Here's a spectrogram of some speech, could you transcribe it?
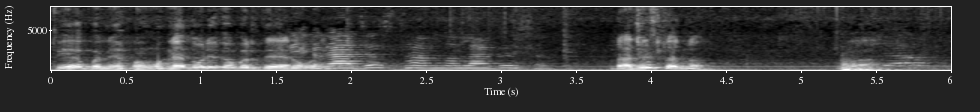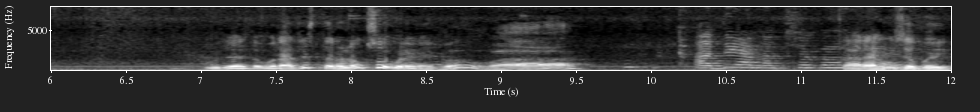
તે બને મને થોડી ખબર છે એનો રાજસ્થાન નો લાગે છે. રાજસ્થાનનો? વાહ. પૂજા તો રાજસ્થાનનો નકશો બને નાખ્યો વાહ. આદિ આ નકશો તારે શું છે ભાઈ?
